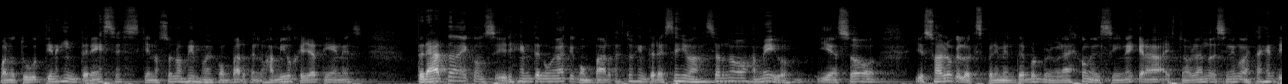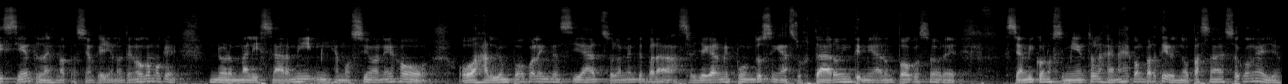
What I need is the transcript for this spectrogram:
cuando tú tienes intereses que no son los mismos que comparten los amigos que ya tienes, trata de conseguir gente nueva que comparta estos intereses y vas a hacer nuevos amigos. Y eso, y eso es algo que lo experimenté por primera vez con el cine, que era, estoy hablando de cine con esta gente y sienten la misma pasión que yo. No tengo como que normalizar mis emociones o, o, bajarle un poco la intensidad solamente para hacer llegar mi punto sin asustar o intimidar un poco sobre sea mi conocimiento, las ganas de compartir. No pasa eso con ellos.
